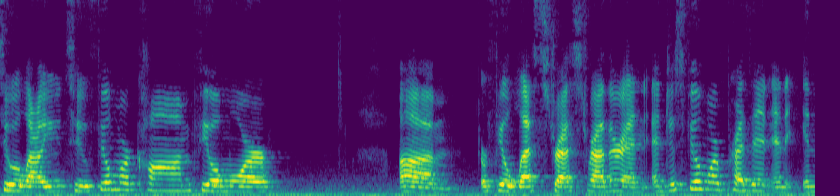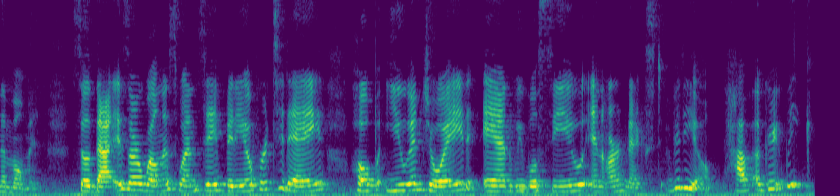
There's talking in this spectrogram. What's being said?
to allow you to feel more calm, feel more, um, or feel less stressed rather, and, and just feel more present and in the moment. So that is our Wellness Wednesday video for today. Hope you enjoyed, and we will see you in our next video. Have a great week.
